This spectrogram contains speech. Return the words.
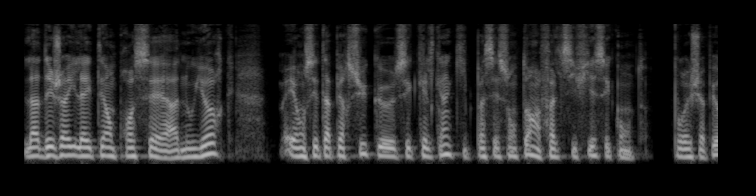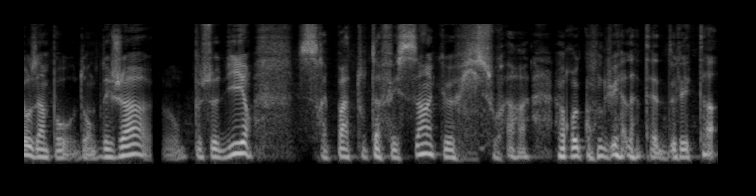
là, déjà, il a été en procès à New York et on s'est aperçu que c'est quelqu'un qui passait son temps à falsifier ses comptes pour échapper aux impôts. Donc déjà, on peut se dire, ce serait pas tout à fait sain qu'il soit reconduit à la tête de l'État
